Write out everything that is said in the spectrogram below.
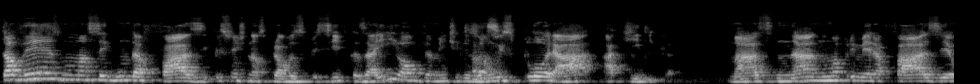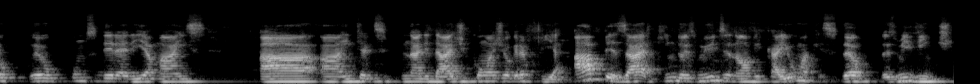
Talvez numa segunda fase, principalmente nas provas específicas, aí, obviamente, eles vão explorar a química mas na numa primeira fase eu, eu consideraria mais a, a interdisciplinaridade com a geografia. Apesar que em 2019 caiu uma questão, 2020,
